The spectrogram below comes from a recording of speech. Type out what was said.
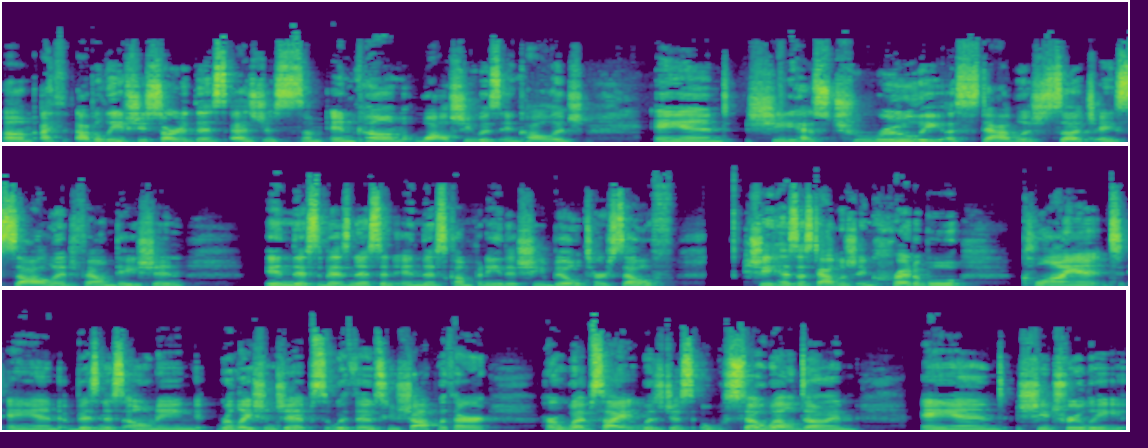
Um, I, th- I believe she started this as just some income while she was in college and she has truly established such a solid foundation in this business and in this company that she built herself. She has established incredible client and business owning relationships with those who shop with her. Her website was just so well done and she truly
